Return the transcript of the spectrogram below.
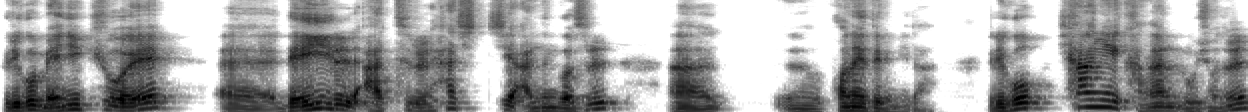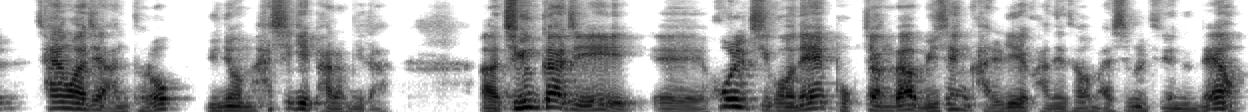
그리고 매니큐어에 에, 네일 아트를 하시지 않는 것을 아, 어, 권해드립니다. 그리고 향이 강한 로션을 사용하지 않도록 유념하시기 바랍니다. 아, 지금까지 에, 홀 직원의 복장과 위생 관리에 관해서 말씀을 드렸는데요.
